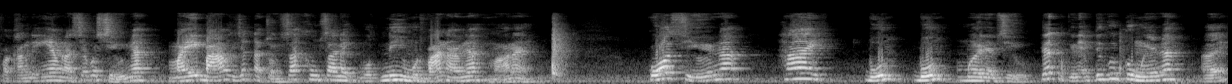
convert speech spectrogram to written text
và khẳng định em là sẽ có xỉu nhá. Máy báo thì rất là chuẩn xác, không sai lệch. Một ni, một ván nào nhá. Mở này. Có xỉu em nhá. Hai, bốn bốn, mười điểm xỉu. Tiếp một kỷ niệm tiếng cuối cùng em nhá. Đấy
